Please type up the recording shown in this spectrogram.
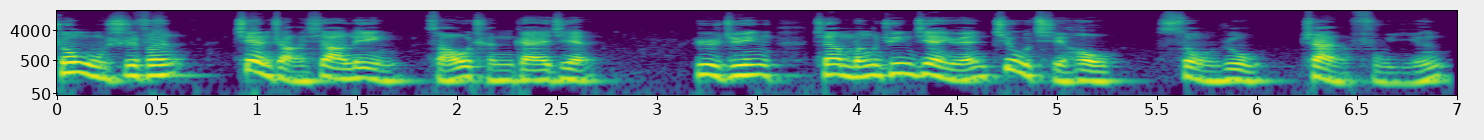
中午时分。舰长下令凿沉该舰，日军将盟军舰员救起后送入战俘营。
